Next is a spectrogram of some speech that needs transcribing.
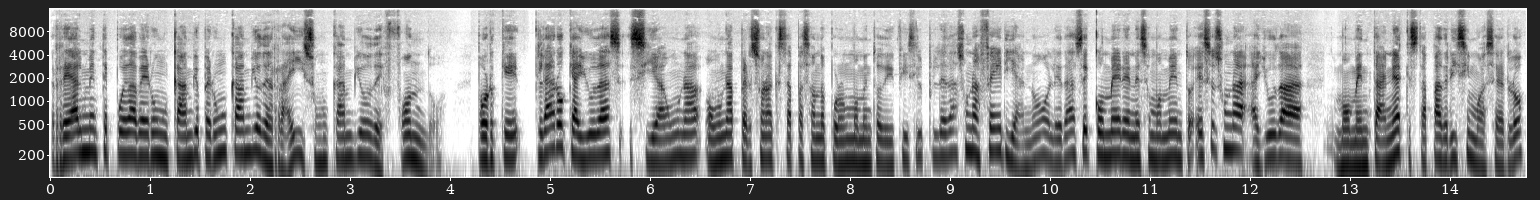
realmente pueda haber un cambio, pero un cambio de raíz, un cambio de fondo porque claro que ayudas si a una, una persona que está pasando por un momento difícil, pues le das una feria, ¿no? Le das de comer en ese momento. Eso es una ayuda momentánea, que está padrísimo hacerlo,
